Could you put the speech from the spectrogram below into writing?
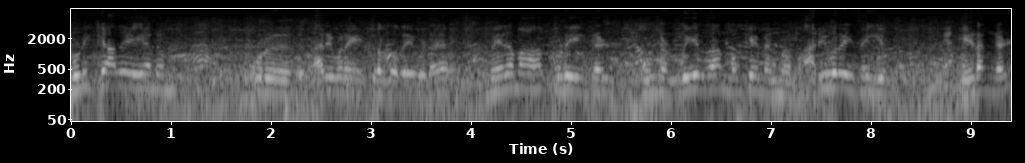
குடிக்காதே எனும் ஒரு அறிவுரை சொல்வதை விட மிதமாக குடியுங்கள். உங்கள் உயிர்தான் முக்கியம் என்னும் அறிவுரை செய்யும் இடங்கள்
